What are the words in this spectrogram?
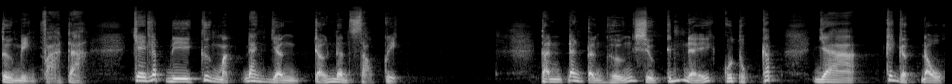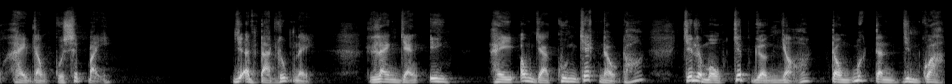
từ miệng phả ra, che lấp đi gương mặt đang dần trở nên xào quyệt. Thành đang tận hưởng sự kính nể của thuộc cấp và cái gật đầu hài lòng của sếp bảy. Với anh ta lúc này, làng dạng yên hay ông già quân giác nào đó chỉ là một vết gợn nhỏ trong bức tranh vinh hoa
